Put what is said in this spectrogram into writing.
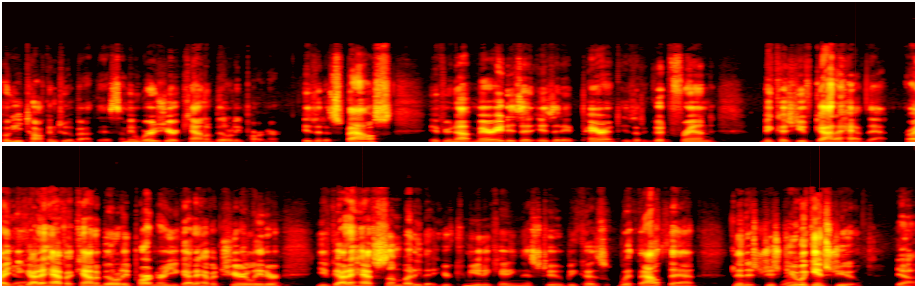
who are you talking to about this? I mean, where's your accountability partner? Is it a spouse? If you're not married, is it is it a parent? Is it a good friend? Because you've got to have that, right? You got to have accountability partner. You got to have a cheerleader. You've got to have somebody that you're communicating this to because without that, then it's just you against you. Yeah.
